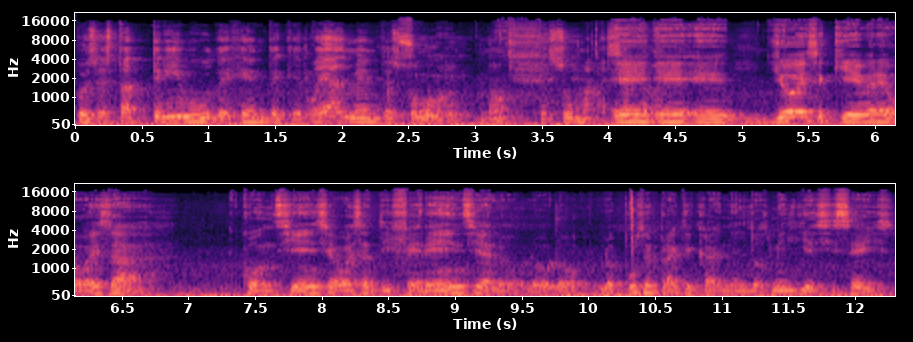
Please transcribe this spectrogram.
pues esta tribu de gente que realmente es como tú, ¿no? Que suma. Eh, eh, eh, yo ese quiebre o esa conciencia o esa diferencia lo, lo, lo, lo, puse en práctica en el 2016,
